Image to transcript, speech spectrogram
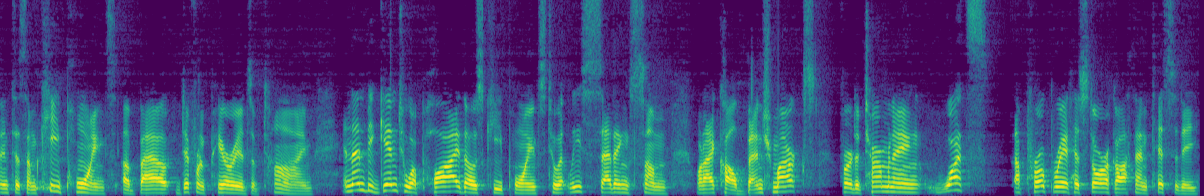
into some key points about different periods of time and then begin to apply those key points to at least setting some what I call benchmarks for determining what's appropriate historic authenticity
